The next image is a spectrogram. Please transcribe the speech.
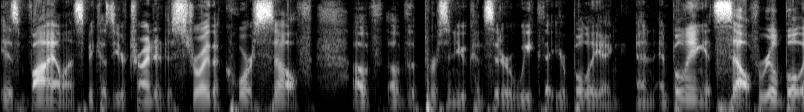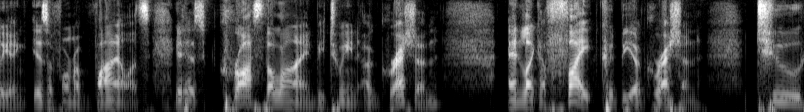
is violence because you're trying to destroy the core self of, of the person you consider weak that you're bullying. And, and bullying itself, real bullying, is a form of violence. It has crossed the line between aggression and like a fight could be aggression. Two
